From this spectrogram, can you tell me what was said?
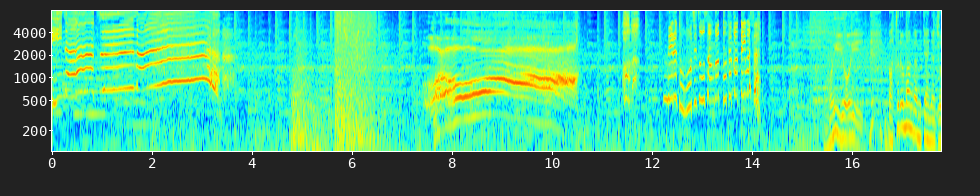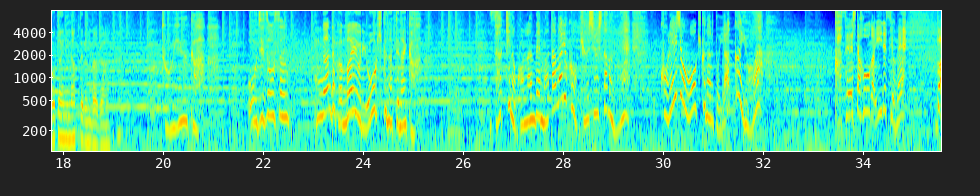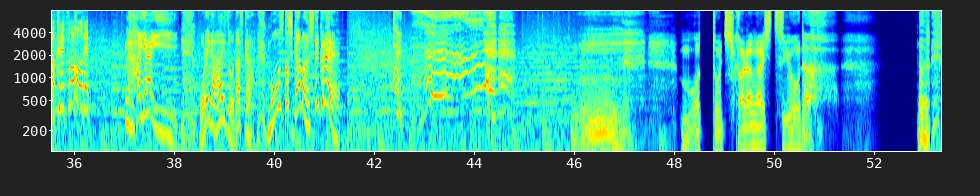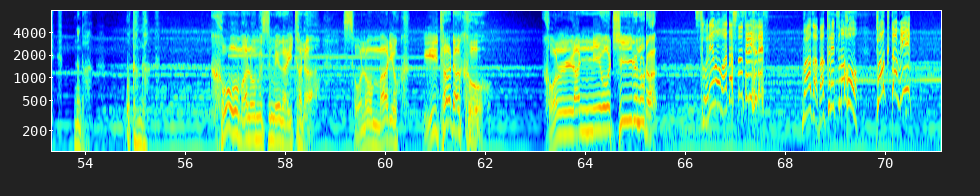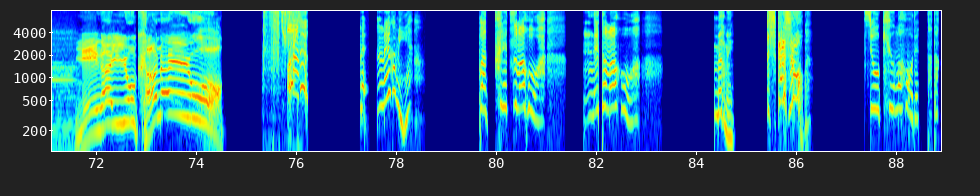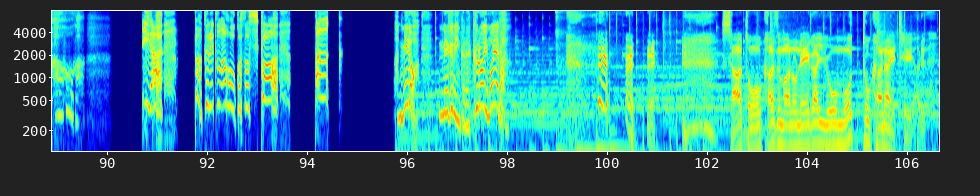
いおい。バトル漫画みたいな状態になってるんだが。というかお地蔵さんなんだか前より大きくなってないか？さっきの混乱でまた魔力を吸収したのね。これ以上大きくなると厄介よ。加勢した方がいいですよね。爆裂魔法で。早い。俺が合図を出すからもう少し我慢してくれと力が必要だ。なんだ？おかんが？コーマの娘がいたな。その魔力いただこう。混乱に陥るのだ。それは私のセリフです。我が爆裂魔法解くとみ願いを叶えようめぐみ爆裂魔法ネタ魔法めぐみしっかりしろ上級魔法で戦う方がいや爆裂魔法こそ思考見ろめぐみんから黒いもやが佐藤一馬の願いをもっと叶えてやる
